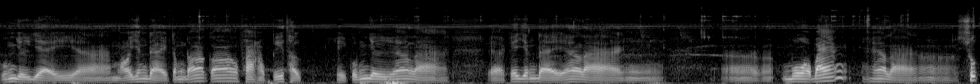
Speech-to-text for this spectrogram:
cũng như về à, mọi vấn đề trong đó có khoa học kỹ thuật thì cũng như à, là à, cái vấn đề à, là à, mua bán hay là xuất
